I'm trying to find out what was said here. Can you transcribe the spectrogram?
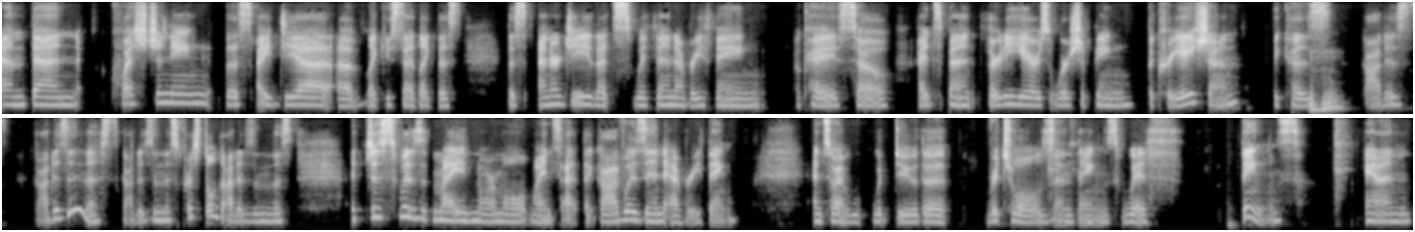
and then questioning this idea of like you said like this this energy that's within everything. Okay so i'd spent 30 years worshiping the creation because mm-hmm. god is god is in this. God is in this crystal. God is in this. It just was my normal mindset that god was in everything. And so i would do the rituals and things with things. And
